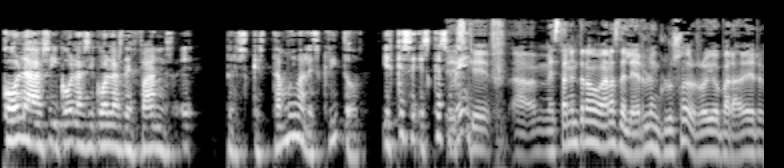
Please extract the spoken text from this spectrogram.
colas y colas y colas de fans? Eh, pero es que está muy mal escrito. Y es que se, es que se Es ve. que ah, me están entrando ganas de leerlo incluso, el rollo para ver,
